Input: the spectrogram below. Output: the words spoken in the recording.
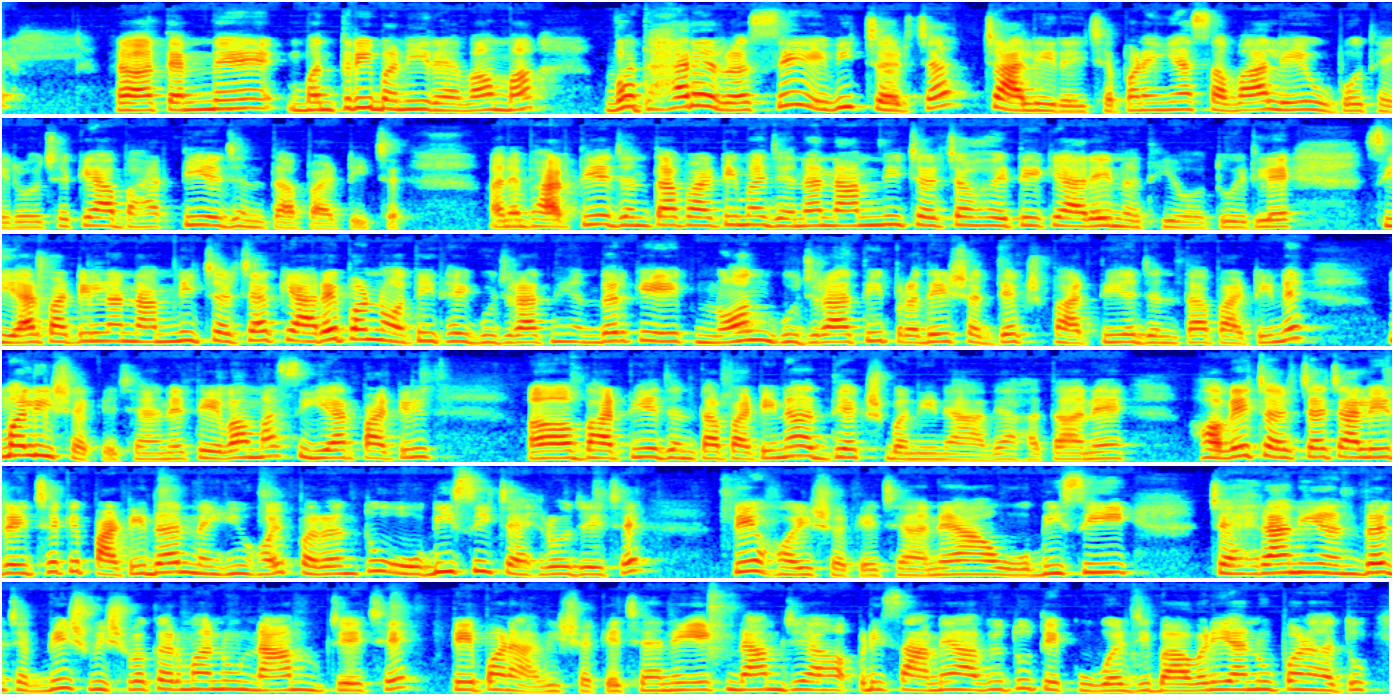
તેમને મંત્રી બની રહેવામાં વધારે રસ એવી ચર્ચા ચાલી રહી છે. પણ અહીંયા સવાલ એ ઊભો થઈ રહ્યો છે કે આ ભારતીય જનતા પાર્ટી છે. અને ભારતીય જનતા પાર્ટીમાં જેના નામની ચર્ચા હોય તે ક્યારેય નથી હોતું. એટલે સી આર પાટીલના નામની ચર્ચા ક્યારે પણ નહોતી થઈ ગુજરાતની અંદર કે એક નોન ગુજરાતી પ્રદેશ અધ્યક્ષ ભારતીય જનતા પાર્ટીને મળી શકે છે. અને તેવામાં સી આર પાટીલ ભારતીય જનતા પાર્ટીના અધ્યક્ષ બનીને આવ્યા હતા. અને હવે ચર્ચા ચાલી રહી છે કે પાટીદાર નહીં હોય, પરંતુ ઓબીસી ચહેરો જે છે તે હોઈ શકે છે. અને આ ઓબીસી ચહેરાની અંદર જગદીશ વિશ્વકર્માનું નામ જે છે તે પણ આવી શકે છે. અને એક નામ જે આપણી સામે આવ્યું હતું તે કુંવરજી બાવળિયાનું પણ હતું.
